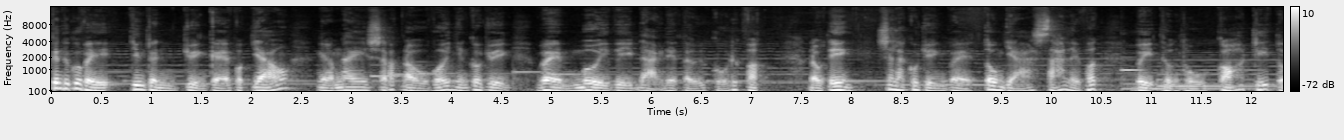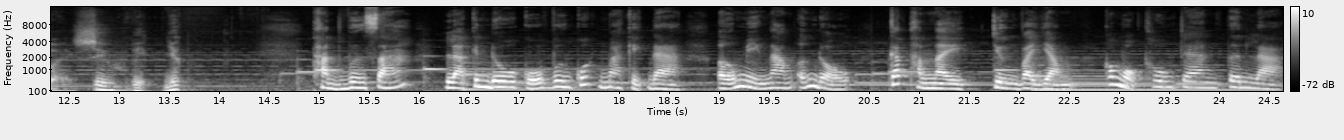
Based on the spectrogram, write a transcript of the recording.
Kính thưa quý vị, chương trình Chuyện kể Phật giáo ngày hôm nay sẽ bắt đầu với những câu chuyện về 10 vị đại đệ tử của Đức Phật. Đầu tiên sẽ là câu chuyện về tôn giả Xá Lợi Phất, vị thượng thủ có trí tuệ siêu việt nhất. Thành Vương Xá là kinh đô của Vương quốc Ma Kiệt Đà ở miền Nam Ấn Độ. Cách thành này chừng vài dặm có một thôn trang tên là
